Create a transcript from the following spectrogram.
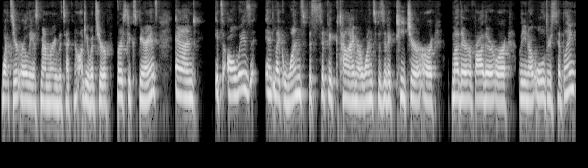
what's your earliest memory with technology? What's your first experience? And it's always at like one specific time or one specific teacher or mother or father or you know older sibling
